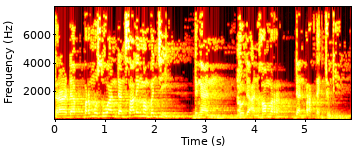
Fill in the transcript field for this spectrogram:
terhadap permusuhan dan saling membenci dengan godaan khamr dan praktek judi.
